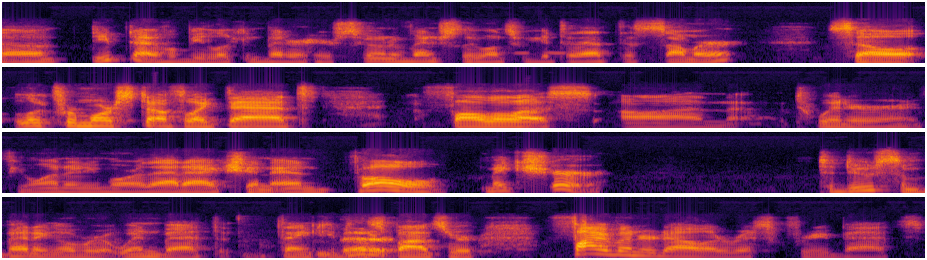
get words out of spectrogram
uh, deep dive will be looking better here soon eventually once we get to that this summer. So look for more stuff like that. Follow us on twitter if you want any more of that action and oh make sure to do some betting over at WynnBET. Thank you to the sponsor. $500 risk free bets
